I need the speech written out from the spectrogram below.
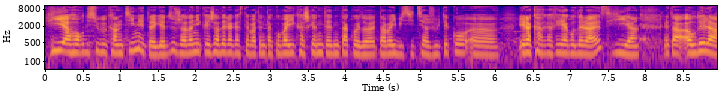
hia hor dizugu kantin, eta egia duzu jadanik ejadela gazte batentako bai ikaskententako edo eta bai bizitzea juiteko uh, erakargarriago dela ez, hia, eta hau dela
